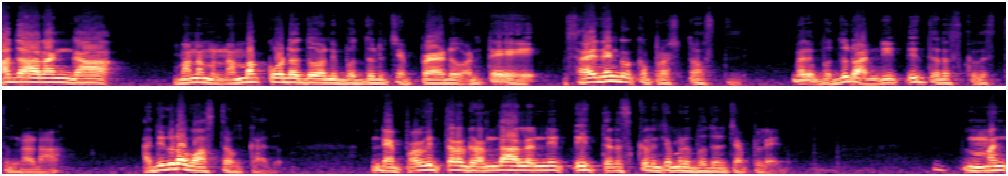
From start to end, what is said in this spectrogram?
ఆధారంగా మనం నమ్మకూడదు అని బుద్ధుడు చెప్పాడు అంటే సహజంగా ఒక ప్రశ్న వస్తుంది. మరి బుద్ధుడు అన్నిటినీ తిరస్కరిస్తున్నాడా? అది కూడా వాస్తవం కాదు. అంటే పవిత్ర గ్రంథాలన్నింటినీ తిరస్కరించమని బుద్ధుడు చెప్పలేదు. మన్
